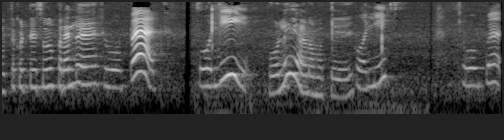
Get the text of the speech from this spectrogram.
മുത്തുക്കുട്ടി സൂപ്പർ അല്ലേ? സൂപ്പർ പൊലി. പൊളിയാണോ മുത്തേ? പൊലി. സൂപ്പർ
